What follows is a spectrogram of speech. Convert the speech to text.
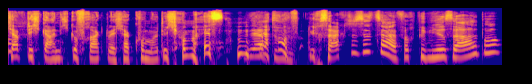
Ich habe dich gar nicht gefragt, welcher Kummer dich am meisten nervt. Ja, ich sage das jetzt einfach, bei mir selber.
